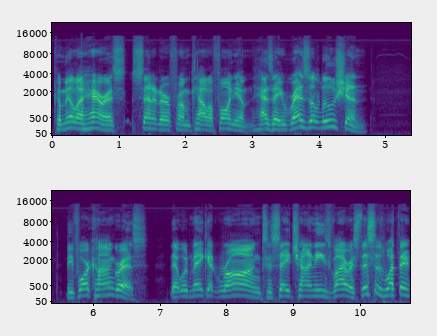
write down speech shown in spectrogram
Kamala Harris, senator from California, has a resolution before Congress that would make it wrong to say Chinese virus. This is what they're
